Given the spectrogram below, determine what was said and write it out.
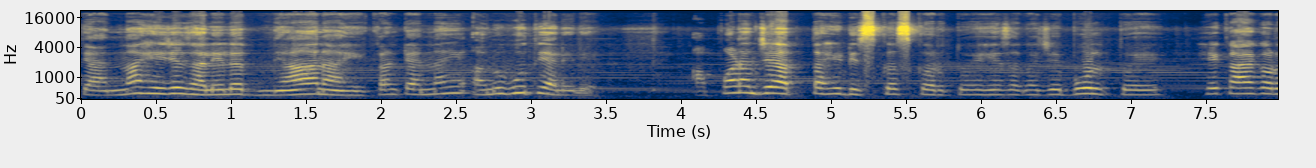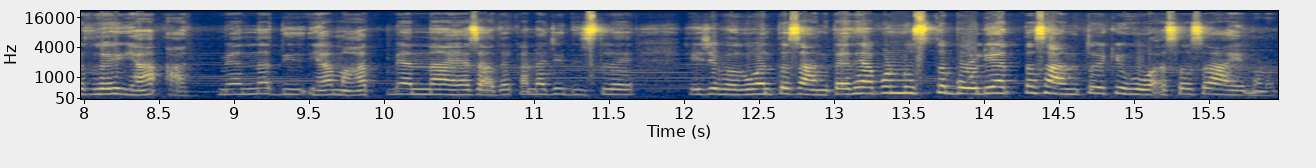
त्यांना हे जे झालेलं ज्ञान आहे कारण त्यांना ही अनुभूती आलेली आहे. आपण जे आत्ता हे डिस्कस करतो आहे हे सगळं जे बोलतो आहे हे काय करतोय? ह्या आत्म्यांना दि ह्या महात्म्यांना ह्या साधकांना जे दिसलंय हे जे भगवंत सांगतायत हे आपण नुसतं बोली आत्ता सांगतोय की हो असं असं आहे म्हणून.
